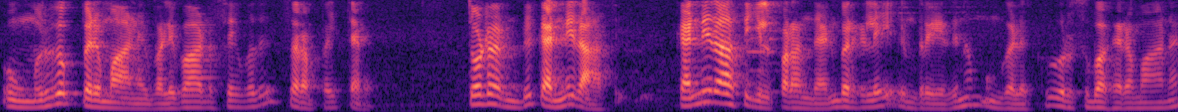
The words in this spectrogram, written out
உங் முருகப்பெருமானை வழிபாடு செய்வது சிறப்பை தரும். தொடர்ந்து கன்னிராசி. கன்னிராசியில் பிறந்த அன்பர்களே இன்றைய தினம் உங்களுக்கு ஒரு சுபகரமான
